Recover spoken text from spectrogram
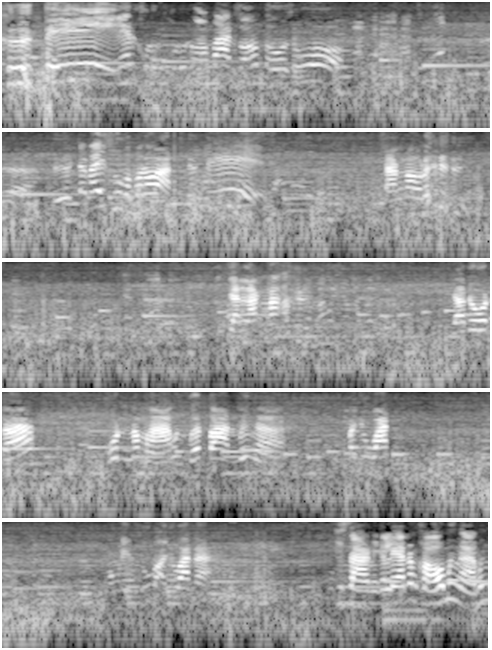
ถึกตีเล่นคุณคุณออกบ้านสองตัวสู้เออถึกจังได้สู้กับพรอดถึกตีสั่งเมาเลยอย่าหลังนะอย่าโดดนะ คนน้ำหามึงเบิดบ้านมึงอะมาอยู่วัดมองเรียนรู้ว่อยู่วัดอะอีสานนี่ก็เรียนน้ำเขามึงอะมึง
